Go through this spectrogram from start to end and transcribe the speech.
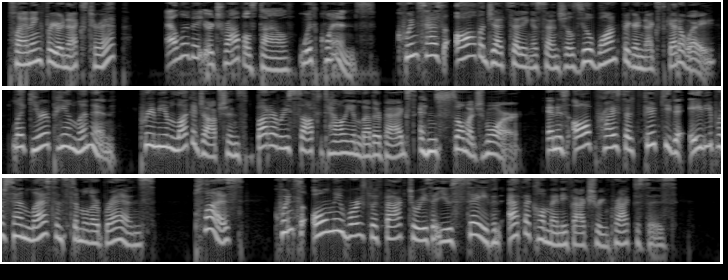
Planning for your next trip? Elevate your travel style with Quince. Quince has all the jet setting essentials you'll want for your next getaway, like European linen, premium luggage options, buttery soft Italian leather bags, and so much more. And is all priced at 50 to 80% less than similar brands. Plus, Quince only works with factories that use safe and ethical manufacturing practices.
